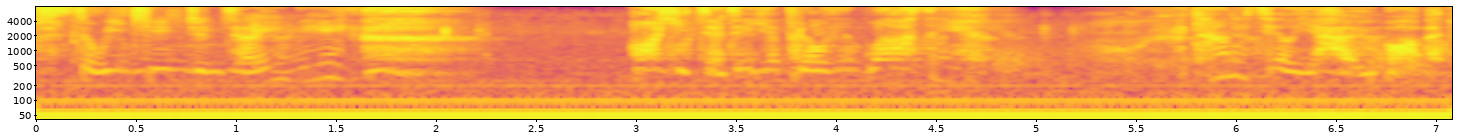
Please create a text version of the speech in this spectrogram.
Just a wee change in time, eh? Oh, you did it, you brilliant lassie. I can't tell you how, but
